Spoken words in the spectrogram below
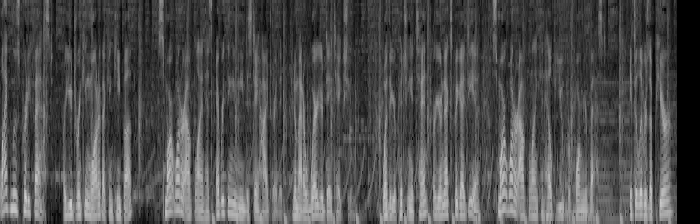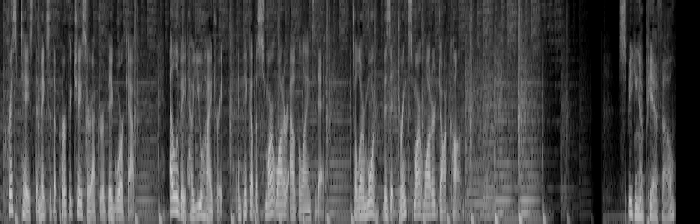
Life moves pretty fast. Are you drinking water that can keep up? Smartwater Alkaline has everything you need to stay hydrated, no matter where your day takes you. Whether you're pitching a tent or your next big idea, Smartwater Alkaline can help you perform your best. It delivers a pure, crisp taste that makes it the perfect chaser after a big workout. Elevate how you hydrate and pick up a Smartwater Alkaline today. To learn more, visit drinksmartwater.com. Speaking of PFL,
